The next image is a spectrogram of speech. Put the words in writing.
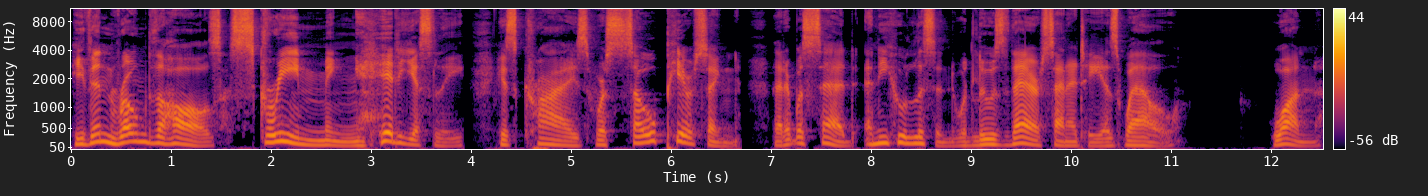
He then roamed the halls, screaming hideously. His cries were so piercing that it was said any who listened would lose their sanity as well. One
